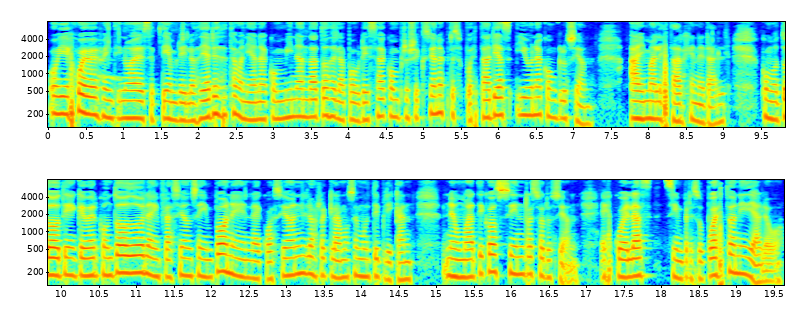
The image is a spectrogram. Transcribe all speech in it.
Hoy es jueves 29 de septiembre y los diarios de esta mañana combinan datos de la pobreza con proyecciones presupuestarias y una conclusión hay malestar general. Como todo tiene que ver con todo, la inflación se impone en la ecuación y los reclamos se multiplican. Neumáticos sin resolución, escuelas sin presupuesto ni diálogo.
